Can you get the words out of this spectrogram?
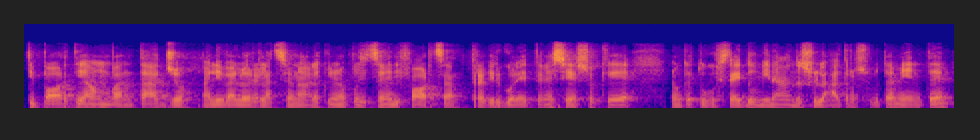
ti porti a un vantaggio a livello relazionale, quindi una posizione di forza, tra virgolette, nel senso che non che tu stai dominando sull'altro assolutamente,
